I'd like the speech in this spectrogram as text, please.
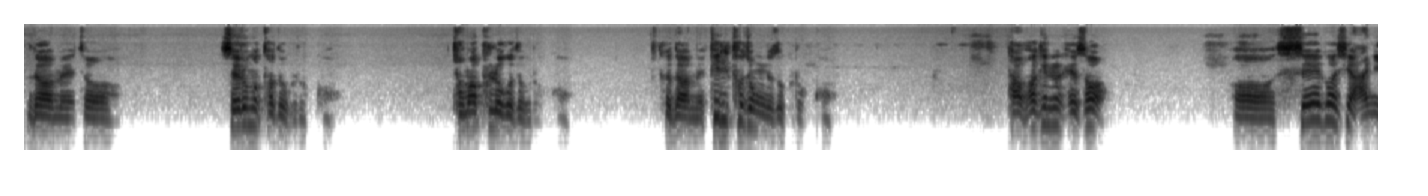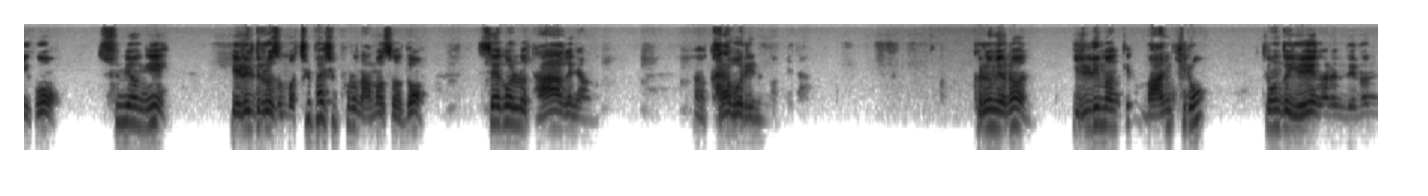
그 다음에 저 세르모터도 그렇고 점화 플러그도 그렇고 그 다음에 필터 종류도 그렇고 다 확인을 해서 어, 새 것이 아니고 수명이 예를 들어서 뭐 7, 80% 남았어도 새 걸로 다 그냥 어, 갈아버리는 겁니다. 그러면은 1, 2만 킬로, 만 킬로 정도 여행하는 데는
